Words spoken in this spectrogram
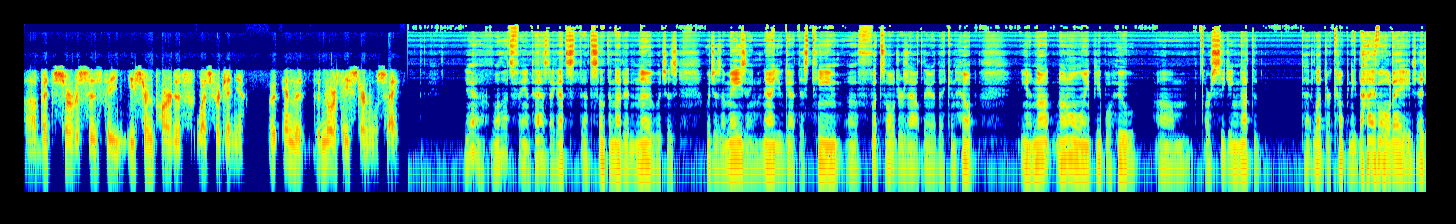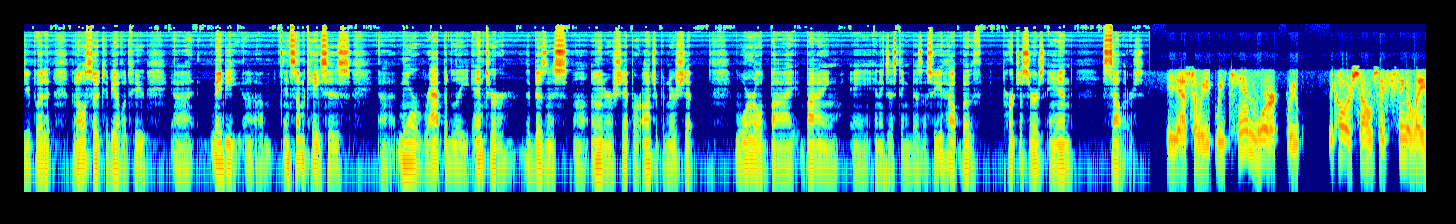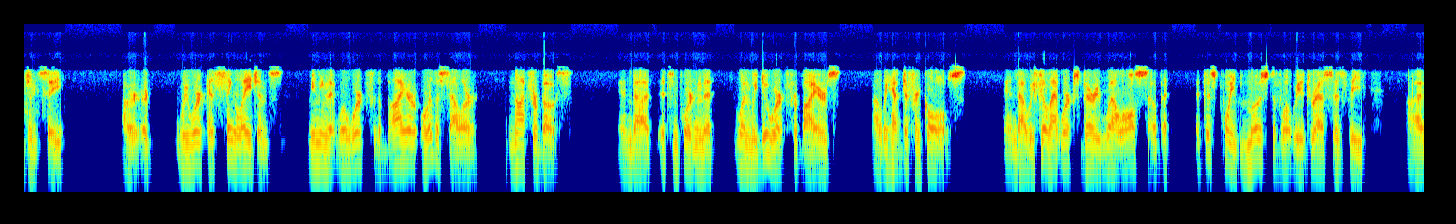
but services the eastern part of West Virginia and the, the northeastern, we'll say. Yeah, well, that's fantastic. That's that's something I didn't know, which is which is amazing. Now you've got this team of foot soldiers out there that can help. You know, not not only people who um, are seeking not to, let their company die of old age, as you put it, but also to be able to uh, maybe um, in some cases uh, more rapidly enter the business uh, ownership or entrepreneurship world by buying a, an existing business. So you help both purchasers and sellers. Yes, and we, we can work. We we call ourselves a single agency, or, or we work as single agents, meaning that we'll work for the buyer or the seller, not for both. And uh, it's important that when we do work for buyers, uh, we have different goals, and uh, we feel that works very well also. But at this point, most of what we address is the uh,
